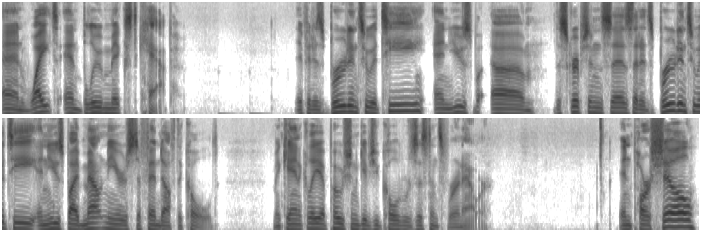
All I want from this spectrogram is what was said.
and white and blue mixed cap. If it is brewed into a tea and used, um, description says that it's brewed into a tea and used by mountaineers to fend off the cold. Mechanically, a potion gives you cold resistance for an hour. In Parshell,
